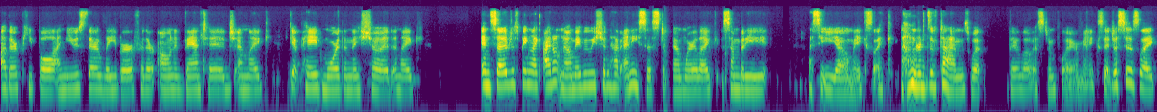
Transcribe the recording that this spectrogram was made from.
other people and use their labor for their own advantage and like get paid more than they should and like instead of just being like, I don't know, maybe we shouldn't have any system where like somebody, a CEO makes like hundreds of times what their lowest employer makes. It just is like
